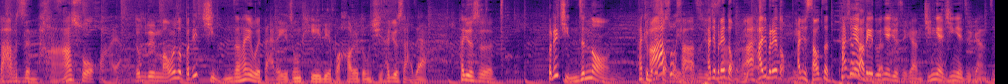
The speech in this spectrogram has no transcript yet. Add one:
那不是任他说话呀，对不对嘛？我说没得竞争，它就会带来一种特别不好的东西，它就是啥子啊？它就是没得竞争了，他就没得动力了他说啥子他就没得动力啊，他就没得动力，他就烧整他现在百度你也就这个样子，今年今年这个样子，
